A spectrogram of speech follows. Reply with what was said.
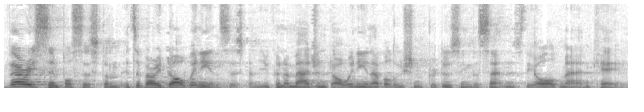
Very simple system. It's a very Darwinian system. You can imagine Darwinian evolution producing the sentence, the old man came.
